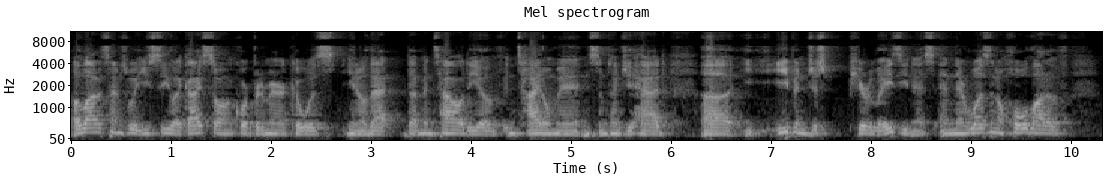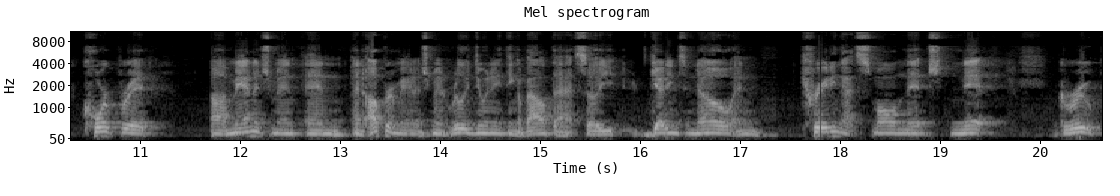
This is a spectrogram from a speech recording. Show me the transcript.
a lot of times, what you see, like I saw in corporate America, was you know that that mentality of entitlement, and sometimes you had uh, even just pure laziness, and there wasn't a whole lot of corporate uh, management and, and upper management really doing anything about that. So you, getting to know and creating that small niche knit group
